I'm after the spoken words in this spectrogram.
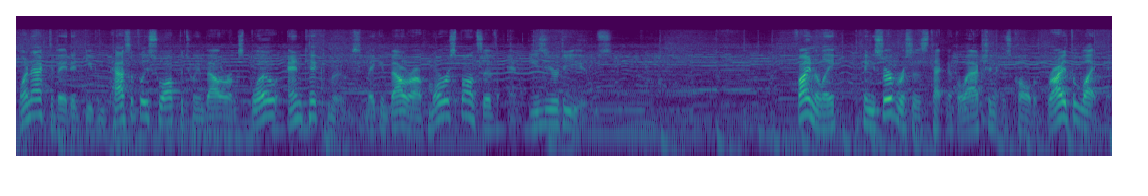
When activated, you can passively swap between Balrog's blow and kick moves, making Balrog more responsive and easier to use. Finally, King Cerberus' technical action is called Ride the Lightning.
